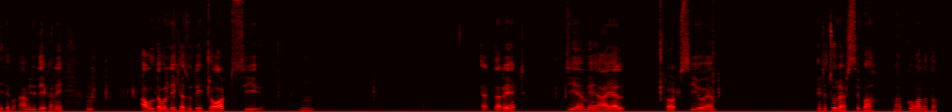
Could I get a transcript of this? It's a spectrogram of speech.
এই দেখুন, আমি যদি এখানে আউল তাবল লেখা যদি dot C hmm at the rate G M A I L dot C O M এটা চলে আসছে, বাহ, ভাগ্য ভালো তো।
